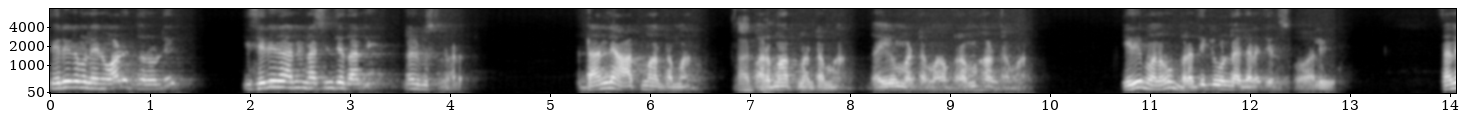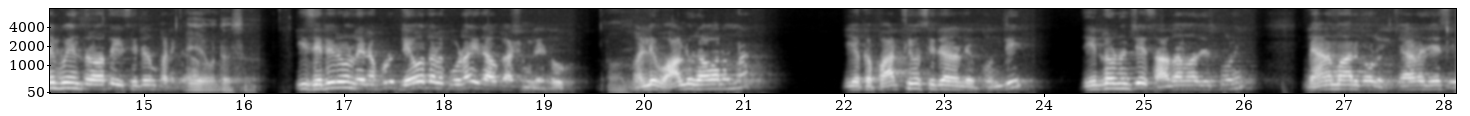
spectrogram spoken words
శరీరం లేనివాడు ఇందులో ఉండి ఈ శరీరాన్ని నశించేదాన్ని నడిపిస్తున్నాడు. దాన్ని ఆత్మ అంటమా. పరమాత్మ అంటమా? దైవం అంటమా? బ్రహ్మ అంటమా? ఇది మనం బ్రతికి ఉండగానే తెలుసుకోవాలి. చనిపోయిన తర్వాత ఈ శరీరం పనికి ఈ శరీరం లేనప్పుడు దేవతలకు కూడా ఇది అవకాశం లేదు. మళ్ళీ వాళ్ళు రావాలన్నా ఈ యొక్క పార్థివ శరీరాన్ని పొంది దీంట్లో నుంచే సాధన చేసుకొని జ్ఞాన మార్గంలో విచారణ చేసి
